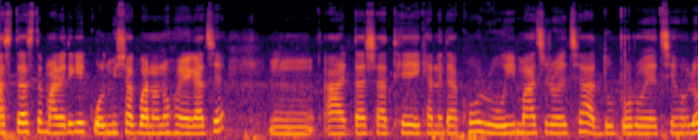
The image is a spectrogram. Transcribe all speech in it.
আস্তে আস্তে মায়ের দিকে কলমি শাক বানানো হয়ে গেছে। আর তার সাথে এখানে দেখো রুই মাছ রয়েছে আর দুটো রয়েছে হলো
